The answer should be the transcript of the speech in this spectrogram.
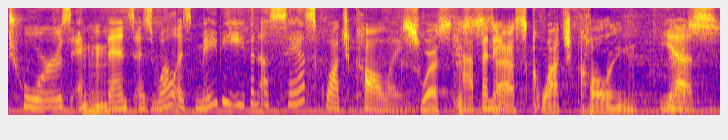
tours and mm-hmm. events, as well as maybe even a Sasquatch calling happening. Sasquatch calling. yes,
